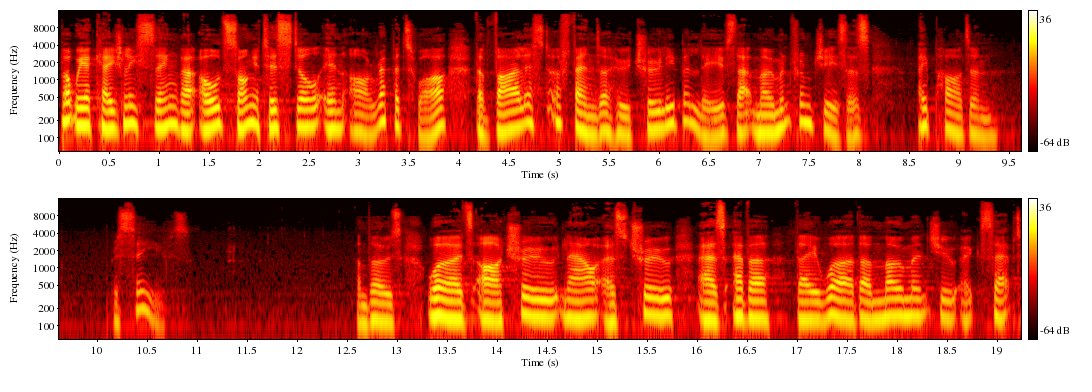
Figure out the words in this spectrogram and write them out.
But we occasionally sing that old song, it is still in our repertoire the vilest offender who truly believes that moment from Jesus, a pardon receives. And those words are true now, as true as ever they were. The moment you accept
